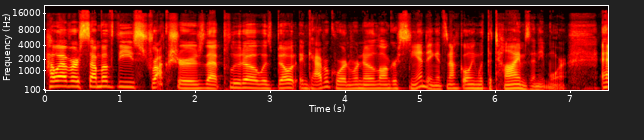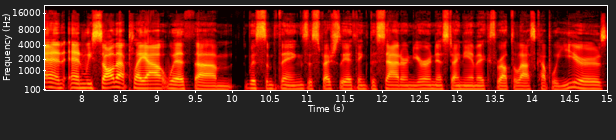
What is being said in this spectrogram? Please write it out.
However, some of these structures that Pluto was built in Capricorn were no longer standing. It's not going with the times anymore. And and we saw that play out with um, with some things, especially I think the Saturn Uranus dynamic throughout the last couple years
